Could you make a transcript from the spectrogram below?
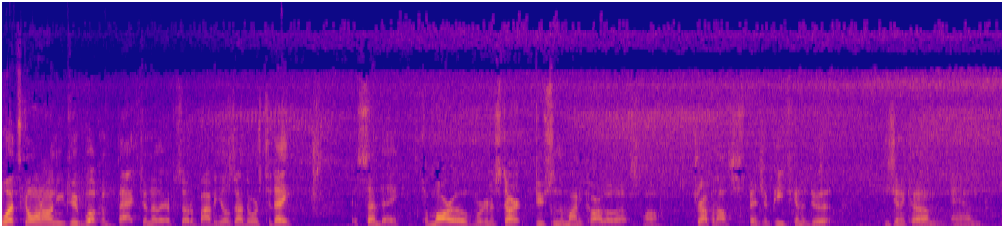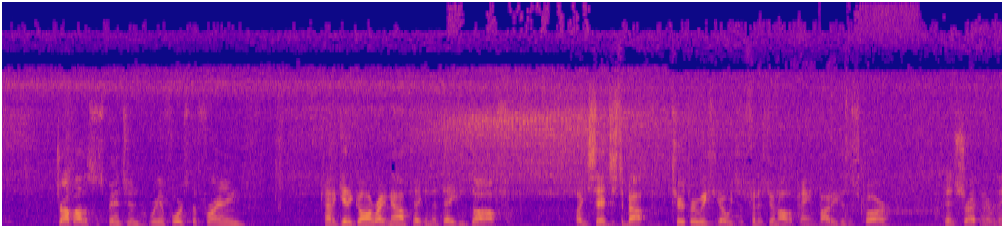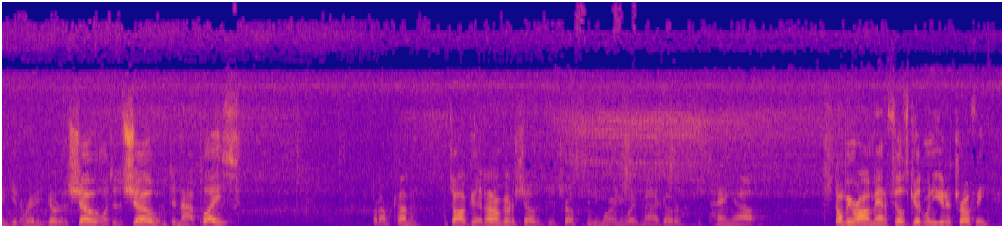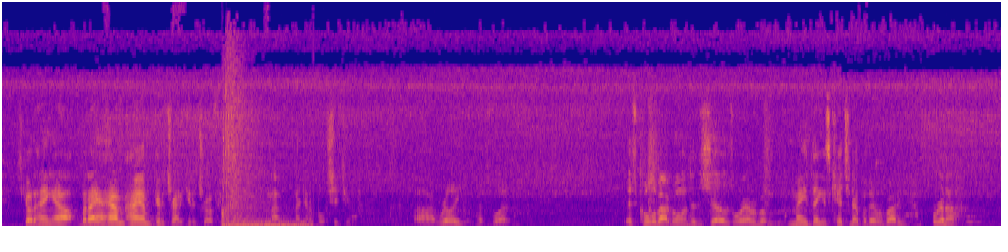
What's going on YouTube? Welcome back to another episode of Bobby Hills Outdoors. Today is Sunday. Tomorrow we're gonna start juicing the Monte Carlo up. Well, dropping off the suspension. Pete's gonna do it. He's gonna come and drop all the suspension, reinforce the frame, kind of get it going. Right now I'm taking the Dayton's off. Like you said, just about two or three weeks ago, we just finished doing all the paint body to this car, pinstripe and everything, getting ready to go to the show. Went to the show, did not place but I'm coming. It's all good. I don't go to shows to get trophies anymore anyways, man. I go to just hang out. Don't be wrong, man. It feels good when you get a trophy. Just go to hang out. But I am I am gonna try to get a trophy. I'm not, not gonna bullshit you. Uh, really, that's what it's cool about going to the shows or whatever. But main thing is catching up with everybody. We're gonna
